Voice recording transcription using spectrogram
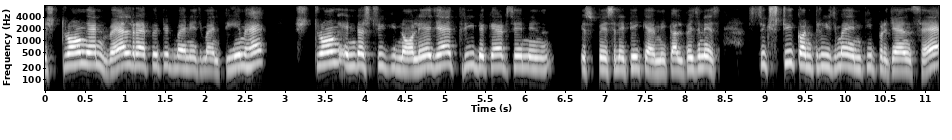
Strong and well reputed management team है। स्ट्रॉन्ग इंडस्ट्री की नॉलेज है। Three decades in speciality chemical business 60 countries में इनकी प्रेजेंस है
